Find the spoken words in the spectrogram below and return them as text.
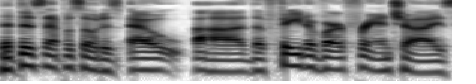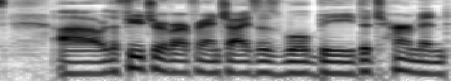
that this episode is out, uh, the fate of our franchise or the future of our franchises will be determined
